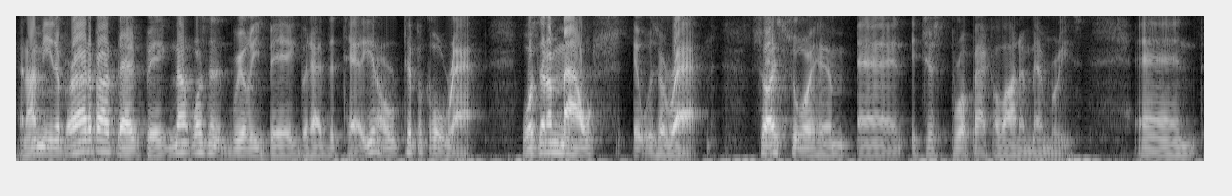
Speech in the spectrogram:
And I mean, a rat about that big. Not wasn't really big, but had the tail. You know, typical rat. wasn't a mouse. It was a rat. So I saw him, and it just brought back a lot of memories. And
